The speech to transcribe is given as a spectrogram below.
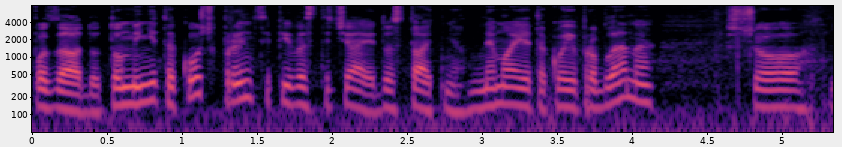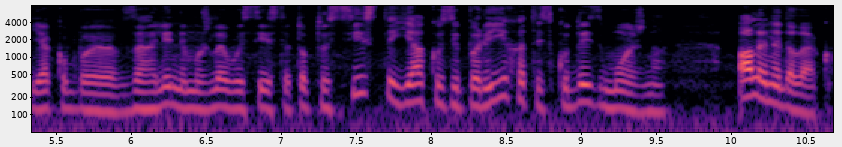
позаду, то мені також, в принципі, вистачає достатньо. Немає такої проблеми, що якоби взагалі неможливо сісти. Тобто сісти якось і переїхатись кудись можна, але недалеко.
